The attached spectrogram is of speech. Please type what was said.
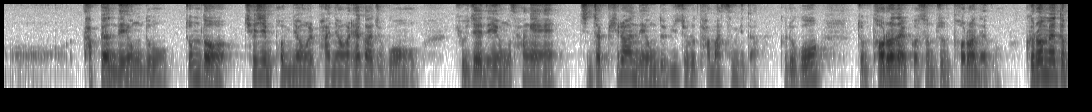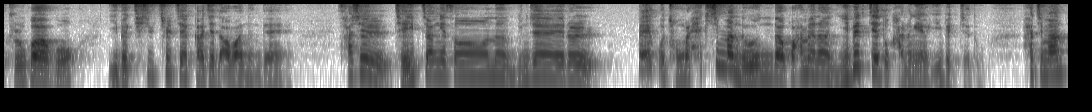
어, 답변 내용도 좀 더 최신 법령을 반영을 해가지고 교재 내용 상에 진짜 필요한 내용들 위주로 담았습니다. 그리고 좀 덜어낼 것은 좀 덜어내고 그럼에도 불구하고 277제까지 나왔는데 사실 제 입장에서는 문제를 빼고 정말 핵심만 넣는다고 하면은 200제도 가능해요. 200제도. 하지만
